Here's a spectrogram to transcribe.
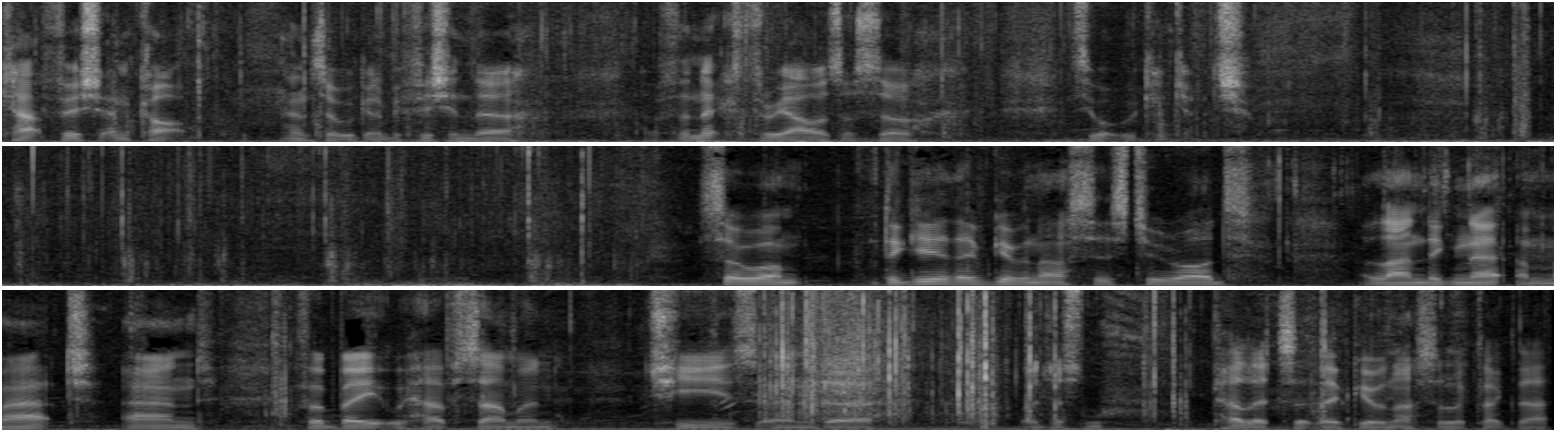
catfish and carp. And so we're going to be fishing there for the next three hours or so see what we can catch. So um, the gear they've given us is two rods, a landing net, a mat, and for bait we have salmon, cheese, and uh, just pellets that they've given us to look like that.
